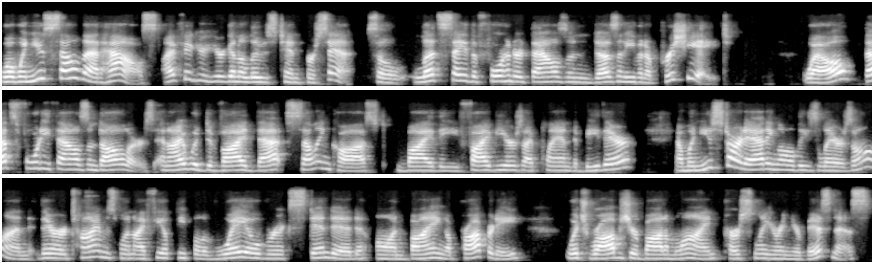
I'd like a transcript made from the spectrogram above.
Well, when you sell that house, I figure you're going to lose 10%. So let's say the 400,000 doesn't even appreciate well, that's $40,000. And I would divide that selling cost by the five years I plan to be there. And when you start adding all these layers on, there are times when I feel people have way overextended on buying a property which robs your bottom line personally or in your business,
